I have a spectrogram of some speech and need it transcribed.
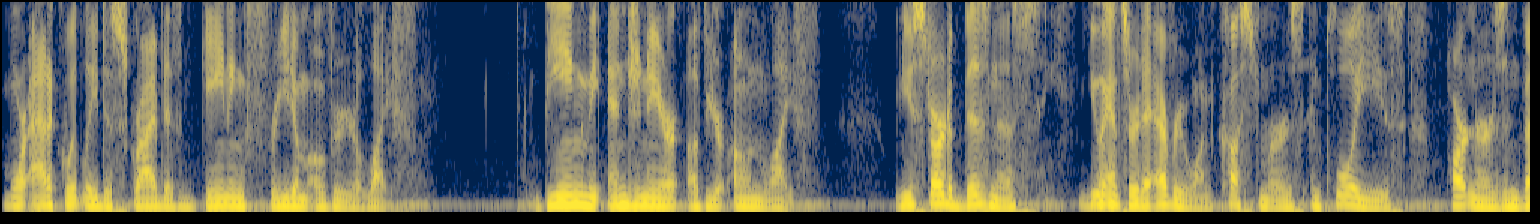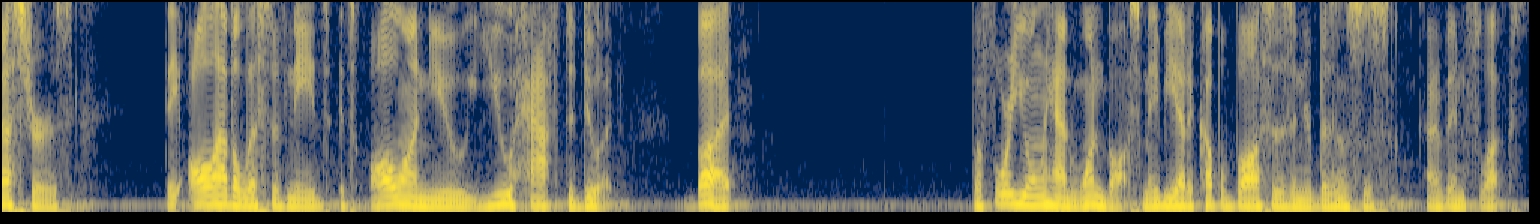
more adequately described as gaining freedom over your life, being the engineer of your own life. When you start a business, you answer to everyone customers, employees, partners, investors. They all have a list of needs. It's all on you. You have to do it. But before you only had one boss, maybe you had a couple bosses and your business was kind of in flux.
